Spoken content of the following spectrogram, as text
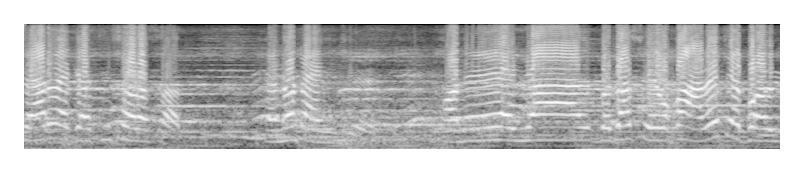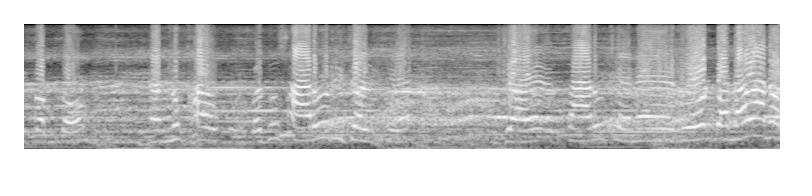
ચાર વાગ્યાથી સાડા સાત. એનો ટાઈમ છે. અને અહીંયા બધા સેવકો આવે છે ભાવિ ભક્તો એમનું બધું સારું રિઝલ્ટ છે. સારું છે ને રોડ બનાવવાનો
